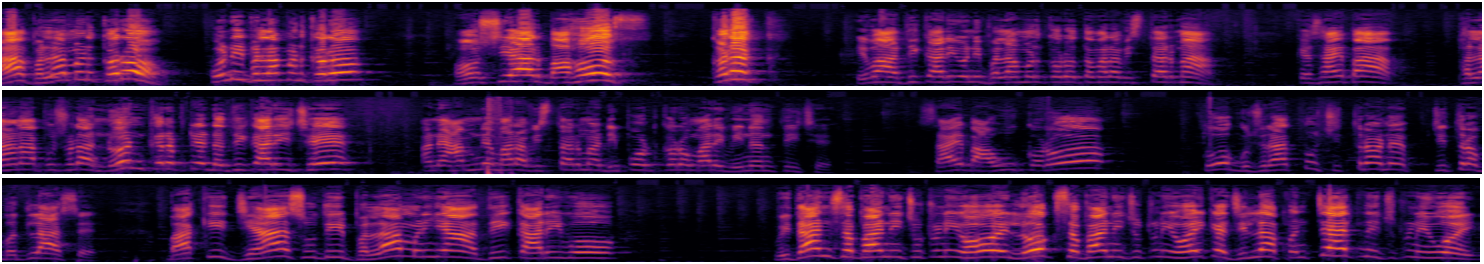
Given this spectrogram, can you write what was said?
હા, ભલામણ કરો. કોની ભલામણ કરો? હોશિયાર, બાહોશ, કડક એવા અધિકારીઓની ભલામણ કરો તમારા વિસ્તારમાં કે સાહેબ, આ ફલાણા પૂછડા નોન કરપ્ટેડ અધિકારી છે અને આમને મારા વિસ્તારમાં ડિપોર્ટ કરો મારી વિનંતી છે. સાહેબ, આવું કરો તો ગુજરાતનું ચિત્ર ને ચિત્ર બદલાશે. બાકી જ્યાં સુધી ભલામણિયા અધિકારીઓ વિધાનસભાની ચૂંટણી હોય, લોકસભાની ચૂંટણી હોય કે જિલ્લા પંચાયતની ચૂંટણી હોય,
